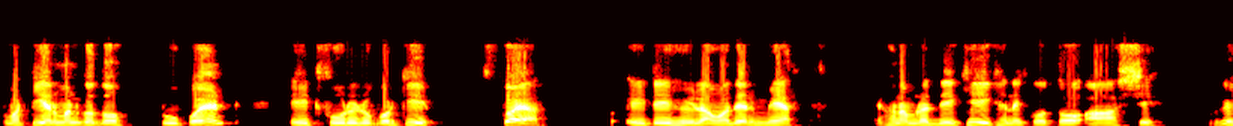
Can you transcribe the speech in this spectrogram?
তোমার টি এর মান কত? টু পয়েন্ট এইট ফোর এর উপর কি? স্কোয়ার। এইটাই হইল আমাদের ম্যাথ। এখন আমরা দেখি এখানে কত আসে, ওকে?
